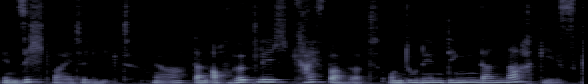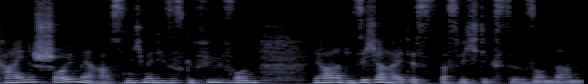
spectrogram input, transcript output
in Sichtweite liegt, ja, dann auch wirklich greifbar wird und du den Dingen dann nachgehst, keine Scheu mehr hast, nicht mehr dieses Gefühl von, ja, die Sicherheit ist das Wichtigste, sondern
